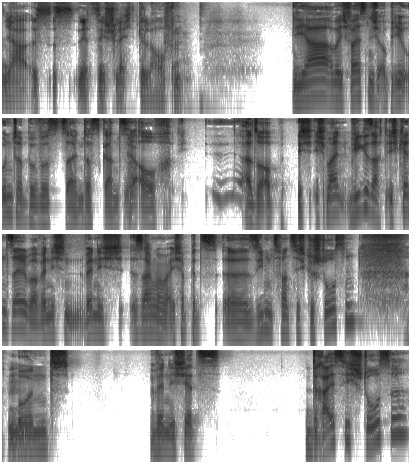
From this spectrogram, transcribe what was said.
ja, es ist jetzt nicht schlecht gelaufen. Ja, aber ich weiß nicht, ob ihr Unterbewusstsein das Ganze ja. auch also ob ich ich meine, wie gesagt, ich kenne selber, wenn ich wenn ich sagen wir mal, ich habe jetzt äh, 27 gestoßen mhm. und wenn ich jetzt 30 stoße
